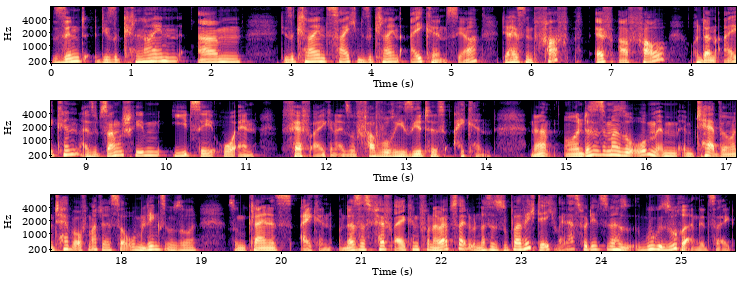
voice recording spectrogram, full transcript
sind diese kleinen, ähm, diese kleinen Zeichen, diese kleinen Icons, ja. Die heißen FAV, F-A-V und dann Icon, also zusammengeschrieben I-C-O-N. Fav-Icon, also favorisiertes Icon. Ne? Und das ist immer so oben im, im Tab. Wenn man Tab aufmacht, dann ist da oben links immer so, so ein kleines Icon. Und das ist Fav-Icon von der Website und das ist super wichtig, weil das wird jetzt in der Google-Suche angezeigt.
